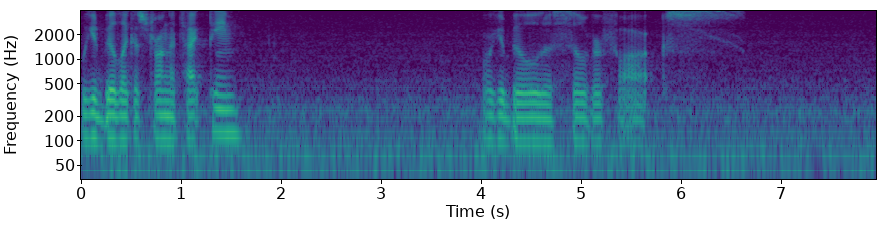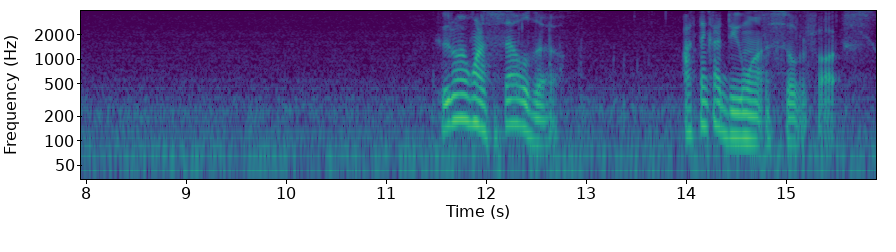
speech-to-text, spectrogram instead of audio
We could build like a strong attack team. Or we could build a silver fox. Who do I want to sell though? I think I do want a silver fox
